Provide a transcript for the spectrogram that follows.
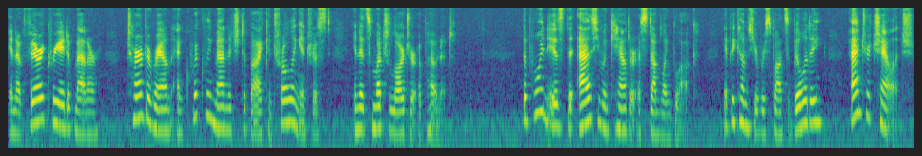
in a very creative manner, turned around and quickly managed to buy controlling interest in its much larger opponent. The point is that as you encounter a stumbling block, it becomes your responsibility and your challenge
